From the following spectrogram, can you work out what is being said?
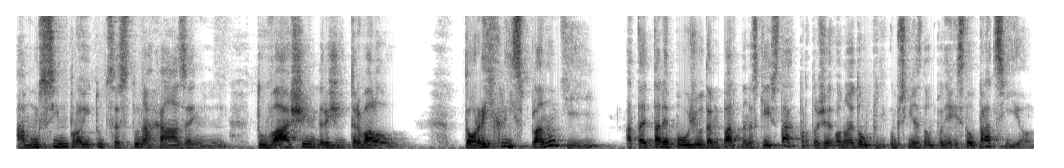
a musím projít tu cestu nacházení, tu vášeň drží trvalou. To rychlé splanutí, a teď tady použiju ten partnerský vztah, protože ono je to upřímně to úplně i s tou prací. Jo.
